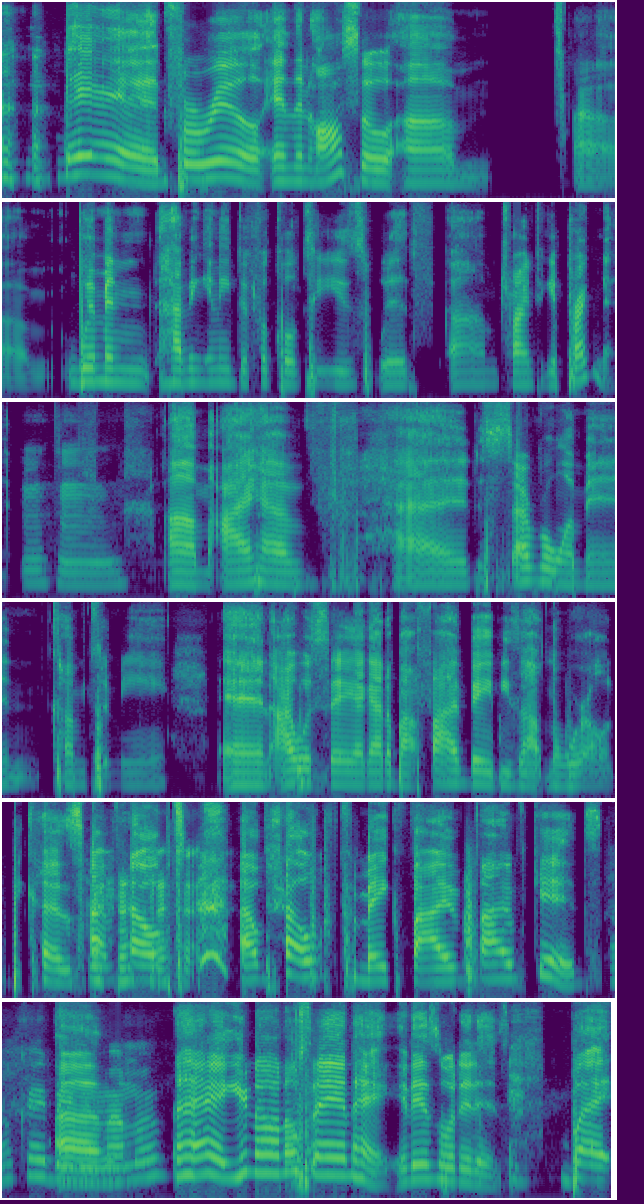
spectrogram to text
I man, for real. And then also, um, um, women having any difficulties with um, trying to get pregnant. Mm-hmm. Um, I have had several women come to me, and I would say I got about five babies out in the world because I've helped. I've helped make five five kids. Okay, baby um, mama. Hey, you know what I'm saying? Hey, it is what it is but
